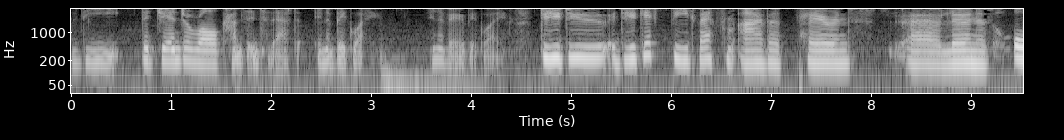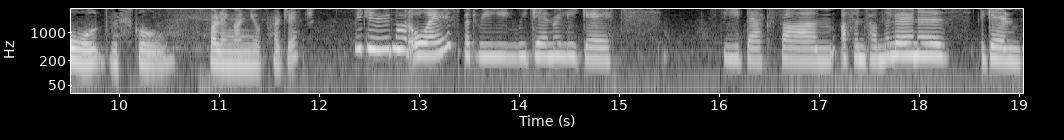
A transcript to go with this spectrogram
the, the gender role comes into that in a big way, in a very big way. Do you do, do you get feedback from either parents, uh, learners or the school following on your project? We do, not always, but we, we generally get feedback from, often from the learners. Again,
